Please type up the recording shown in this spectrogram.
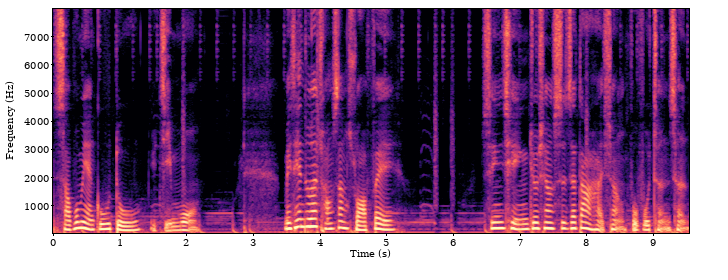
少不免孤独与寂寞。每天都在床上耍废，心情就像是在大海上浮浮沉沉、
